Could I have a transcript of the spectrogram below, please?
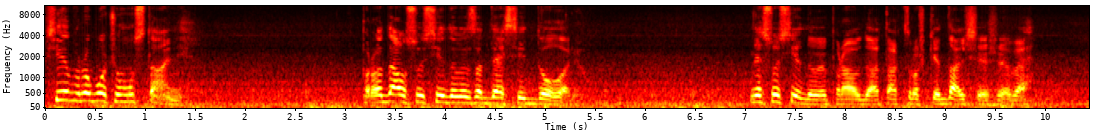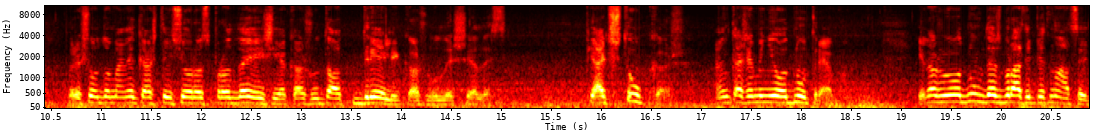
всі в робочому стані. Продав сусідові за 10 доларів. Не сусідові, правда, а так трошки далі живе. Прийшов до мене, каже, ти все розпродаєш. Я кажу, да, дрелі кажу, лишились. П'ять штук каже. А він каже, мені одну треба. Я кажу, одну будеш брати 15,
